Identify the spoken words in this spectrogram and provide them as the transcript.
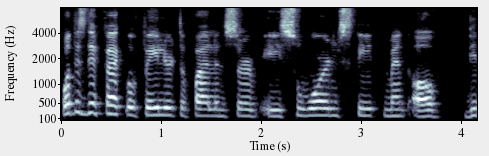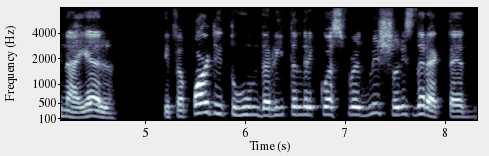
What is the effect of failure to file and serve a sworn statement of denial? If a party to whom the written request for admission is directed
